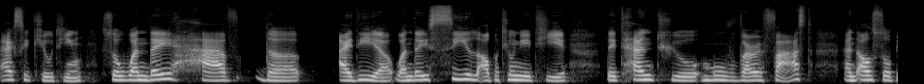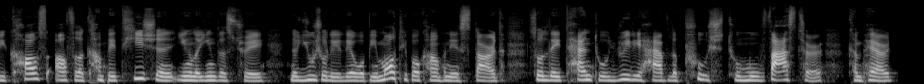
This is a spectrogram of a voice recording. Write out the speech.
executing. So when they have the idea, when they see the opportunity, they tend to move very fast. And also because of the competition in the industry, usually there will be multiple companies start. So they tend to really have the push to move faster compared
